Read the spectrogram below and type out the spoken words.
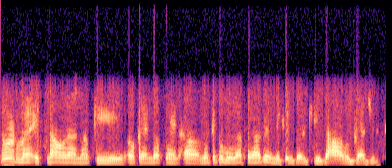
dude, मैं इतना हो रहा ना कि फ्रेंड ऑफ़ माइन मैं तेरे को बोला था याद है निखिल करके हार्वर्ड ग्रेजुएट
